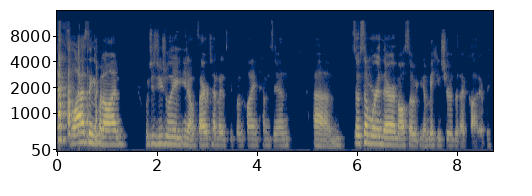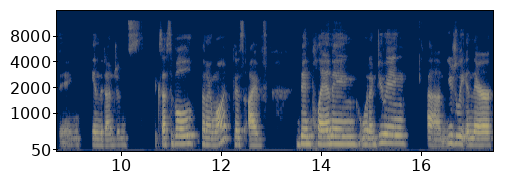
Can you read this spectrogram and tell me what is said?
the last thing to put on, which is usually, you know, five or 10 minutes before the client comes in. Um, so somewhere in there, I'm also, you know, making sure that I've got everything in the dungeons accessible that I want because I've been planning what I'm doing. Um, usually in there,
